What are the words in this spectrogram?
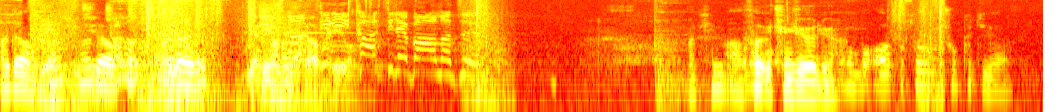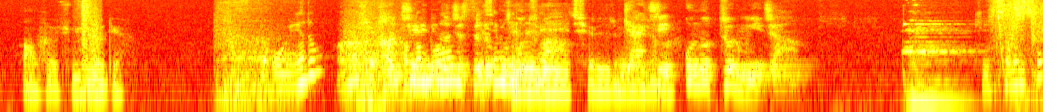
Hadi alfa. Hadi alfa. Hadi hayret. Gerizekalı. Seni katile bağladı. Bakayım alfa üçüncü ölüyor. Oğlum bu arka soru çok kötü ya. Alfa üçüncü ölüyor. Ya oynarım ama şey arkamdan Hançerimin bunu acısını kesemeyeceğim. unutma. İleriye yetişebilirim. Gerçi unutturmayacağım. Kessene gitsen.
